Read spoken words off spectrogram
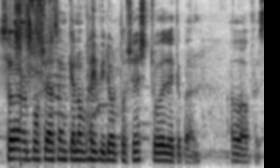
স্যার বসে আছেন কেন ভাই? ভিডিওর তো শেষ চলে যেতে পারেন। আল্লাহ হাফেজ।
